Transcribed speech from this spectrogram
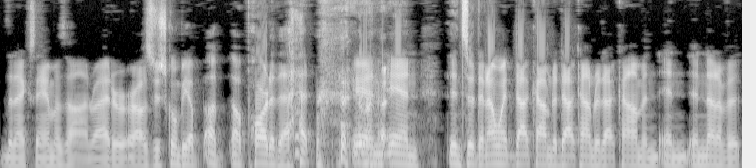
the next Amazon, right? Or, or I was just going to be a, a, a part of that, and and and so then I went dot com to dot com to dot com, and and and none of it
